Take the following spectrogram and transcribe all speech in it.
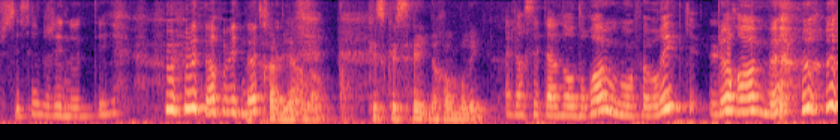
C'est ça que j'ai noté mes notes. Très bien alors. Qu'est-ce que c'est une romerie? Alors, c'est un endroit où on fabrique le rhum.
